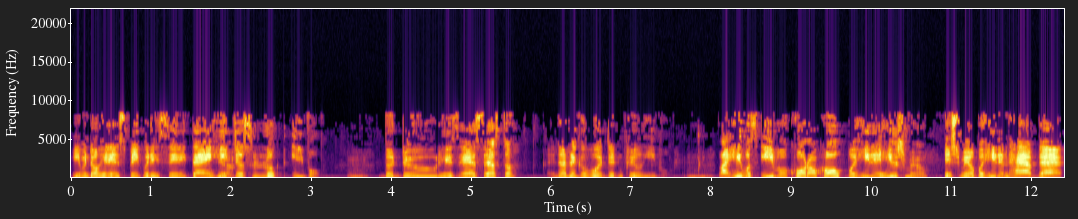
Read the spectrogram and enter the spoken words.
Even though he didn't speak, we didn't see anything. He yeah. just looked evil. Mm-hmm. The dude, his ancestor, that nigga what didn't feel evil. Mm-hmm. Like he was evil, quote unquote, but he didn't. He, Ishmael. Ishmael, but he didn't have that.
